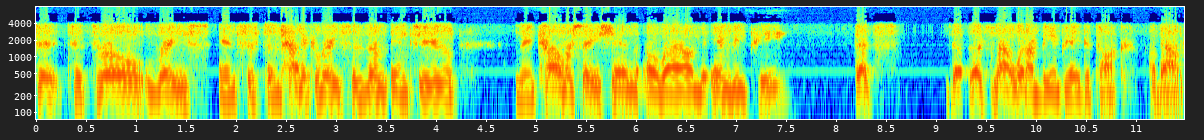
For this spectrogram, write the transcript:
To to throw race and systematic racism into the conversation around the MVP, that's that, that's not what I'm being paid to talk about.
